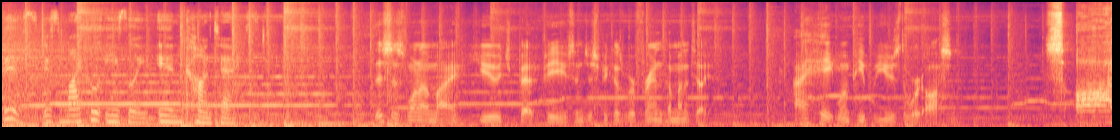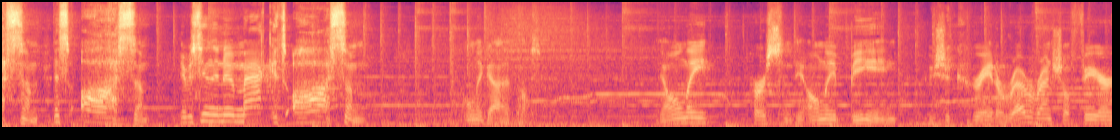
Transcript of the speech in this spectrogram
This is Michael Easley in Context. This is one of my huge pet peeves, and just because we're friends, I'm going to tell you. I hate when people use the word awesome. It's awesome. It's awesome. Have you seen the new Mac? It's awesome. Only God is awesome. The only person, the only being who should create a reverential fear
